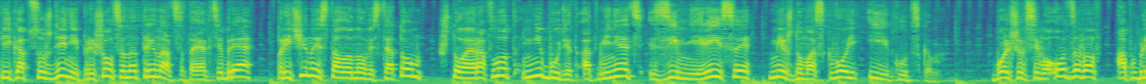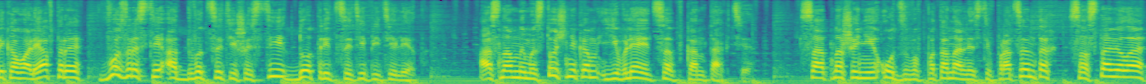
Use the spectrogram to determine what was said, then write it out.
Пик обсуждений пришелся на 13 октября. Причиной стала новость о том, что Аэрофлот не будет отменять зимние рейсы между Москвой и Якутском. Больше всего отзывов опубликовали авторы в возрасте от 26 до 35 лет. Основным источником является ВКонтакте – соотношение отзывов по тональности в процентах составило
